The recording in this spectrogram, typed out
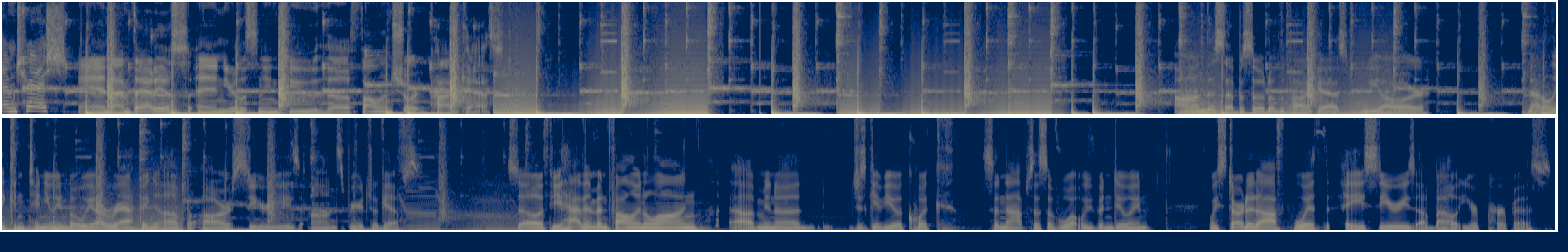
I'm Trish. And I'm Thaddeus, and you're listening to the Fallen Short podcast. On this episode of the podcast, we are not only continuing, but we are wrapping up our series on spiritual gifts. So if you haven't been following along, I'm going to just give you a quick synopsis of what we've been doing. We started off with a series about your purpose.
